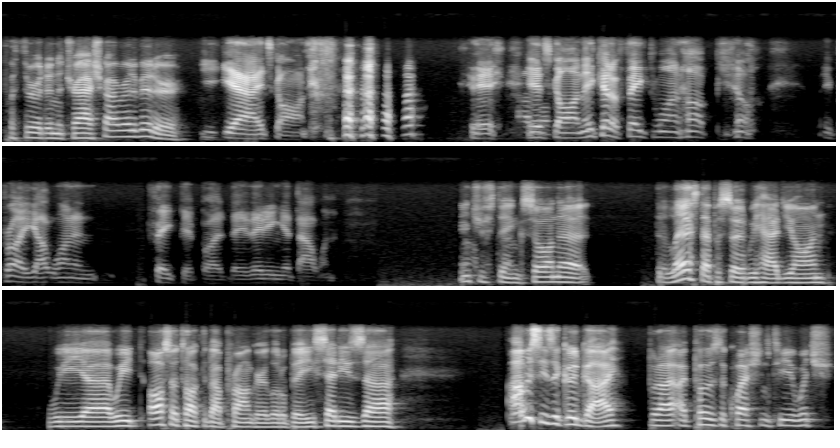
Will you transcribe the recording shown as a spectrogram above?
put threw it in the trash, got rid of it, or Yeah, it's gone. It- I it's love gone. They could have faked one up, you know. They probably got one and faked it, but they, they didn't get that one. Interesting. So on the the last episode we had you on, we uh, we also talked about Pronger a little bit. He said he's uh, obviously he's a good guy, but I, I posed a question to you: which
